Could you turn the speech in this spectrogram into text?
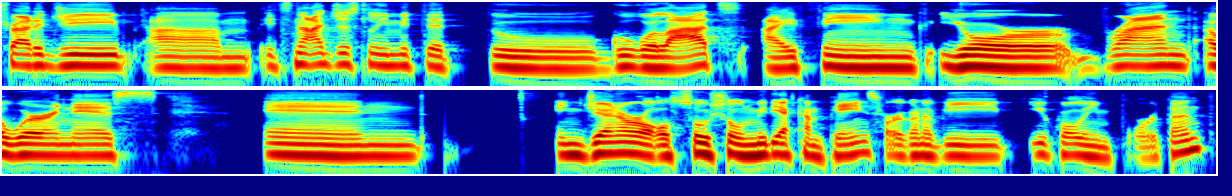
strategy um, it's not just limited to google ads i think your brand awareness and in general, social media campaigns are going to be equally important.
